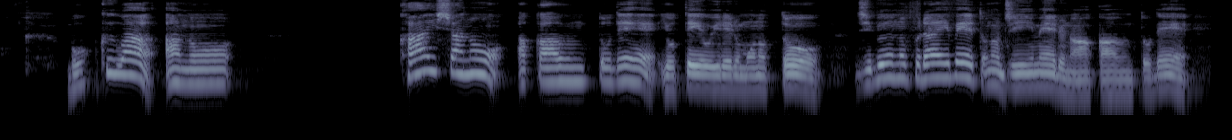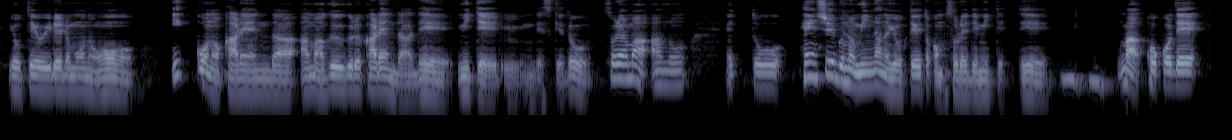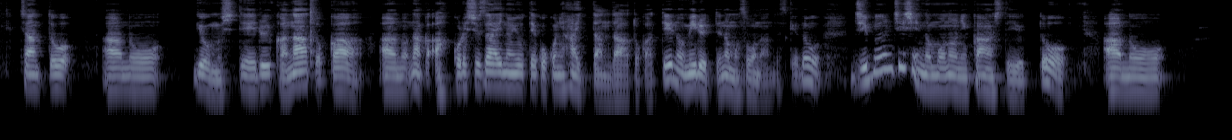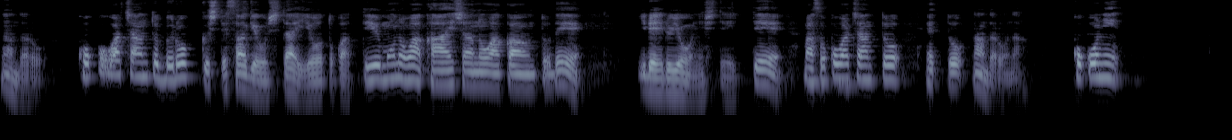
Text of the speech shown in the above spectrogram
僕は、あの、会社のアカウントで予定を入れるものと、自分のプライベートの Gmail のアカウントで予定を入れるものを、1個のカレンダー、あ、まあ、Google カレンダーで見ているんですけど、それはまあ、あの、えっと、編集部のみんなの予定とかもそれで見てて、まあ、ここでちゃんと、あの、業務しているかなとか、あの、なんか、あ、これ取材の予定ここに入ったんだとかっていうのを見るっていうのもそうなんですけど、自分自身のものに関して言うと、あの、なんだろう、ここはちゃんとブロックして作業したいよとかっていうものは会社のアカウントで入れるようにしていて、まあそこはちゃんと、えっと、なんだろうな、ここに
